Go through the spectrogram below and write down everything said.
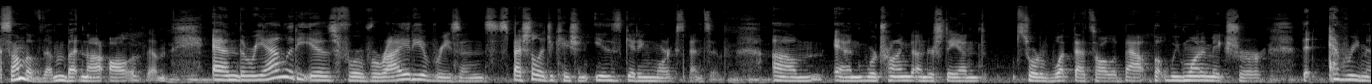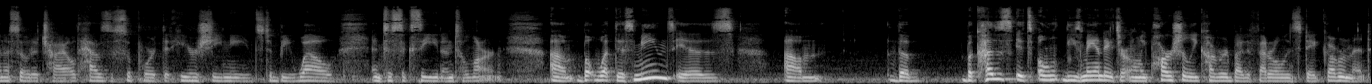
some of them, but not all of them. Mm-hmm. And the reality is, for a variety of reasons, special education is getting more expensive. Mm-hmm. Um, and we're trying to understand sort of what that's all about. But we want to make sure that every Minnesota child has the support that he or she needs to be well and to succeed and to learn. Um, but what this means is um, the because it's on, these mandates are only partially covered by the federal and state government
